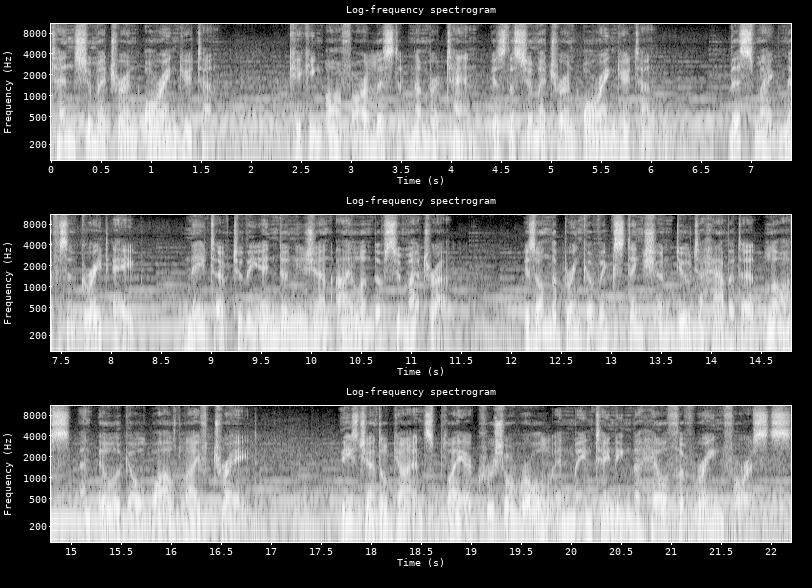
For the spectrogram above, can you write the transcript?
10 Sumatran Orangutan Kicking off our list at number 10 is the Sumatran orangutan. This magnificent great ape, native to the Indonesian island of Sumatra, is on the brink of extinction due to habitat loss and illegal wildlife trade. These gentle giants play a crucial role in maintaining the health of rainforests,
